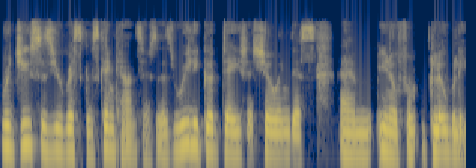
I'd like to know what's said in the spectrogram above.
reduces your risk of skin cancer. So there's really good data showing this, um, you know, from globally.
